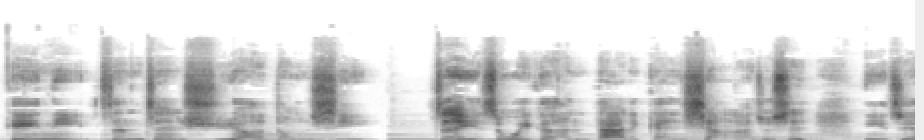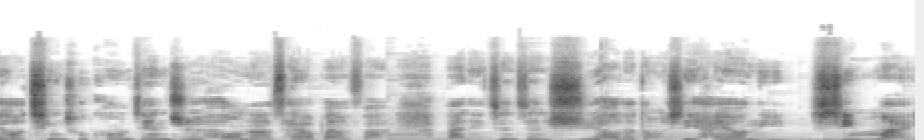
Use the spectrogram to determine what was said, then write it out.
给你真正需要的东西。这也是我一个很大的感想啦，就是你只有清出空间之后呢，才有办法把你真正需要的东西，还有你新买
